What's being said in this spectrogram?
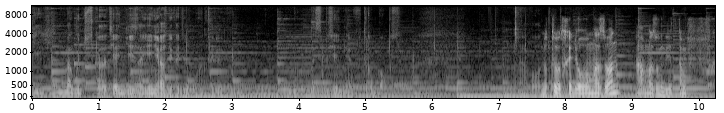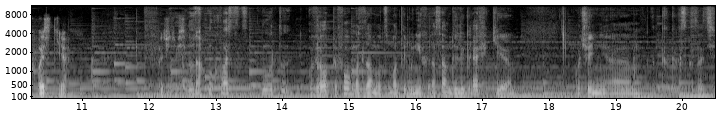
я, я не могу ничего сказать, я, я не знаю, я ни разу не ходил в интервью на собеседование в Dropbox. Вот. Ну ты вот ходил в Amazon, а Amazon где-то там в хвосте почти ну, всегда. Ну, хвастать, ну вот overall performance, да, ну вот смотри, у них на самом деле графики очень, э, как сказать,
